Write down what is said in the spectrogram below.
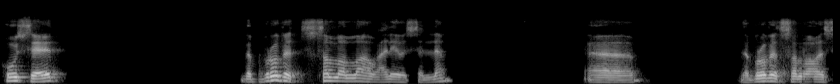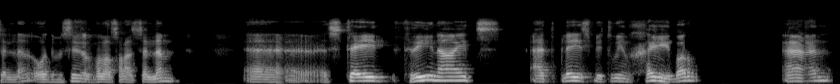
who said, the Prophet sallallahu alayhi wasallam, uh, the Prophet sallallahu alayhi wasallam, or the Messenger of Allah sallallahu alayhi wasallam, uh, stayed three nights at place between Khaybar and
